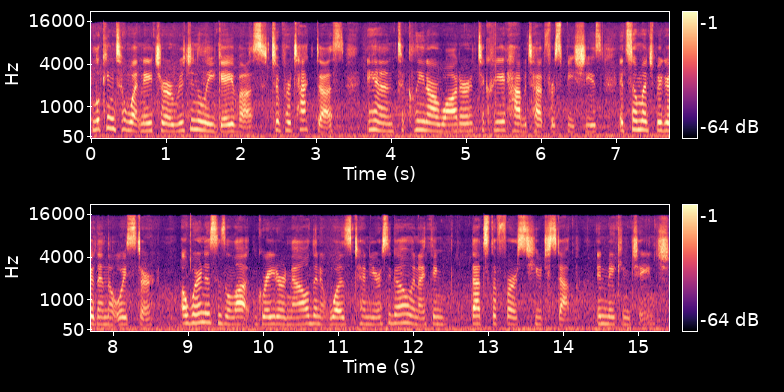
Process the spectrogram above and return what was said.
looking to what nature originally gave us to protect us and to clean our water, to create habitat for species. It's so much bigger than the oyster. Awareness is a lot greater now than it was 10 years ago, and I think that's the first huge step in making change.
